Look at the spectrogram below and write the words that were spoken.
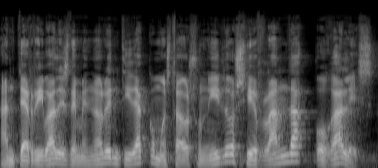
ante rivales de menor entidad como Estados Unidos, Irlanda o Gales.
